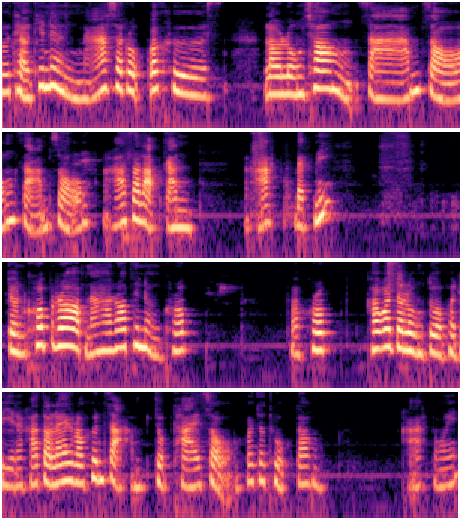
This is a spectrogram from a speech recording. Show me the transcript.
วแถวที่หนึ่งนะ สรุปก็คือ เราลงช่องสามสองสามสองนะคะ สลับกันนะคะ แบบนี้ จนครบรอบนะคะ รอบที่หนึ่งครบ พอครบเขาก็จะลงตัวพอดีนะคะ ตอนแรกเราขึ้นสามจบท้ายสองก็จะถูกต้อง ค่ะ ตรงนี้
